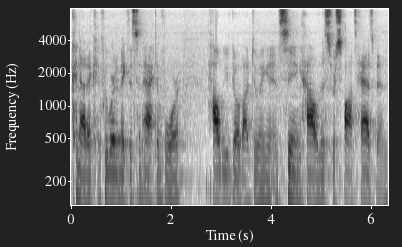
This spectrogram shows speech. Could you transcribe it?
kinetic, if we were to make this an active war, how we would go about doing it, and seeing how this response has been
